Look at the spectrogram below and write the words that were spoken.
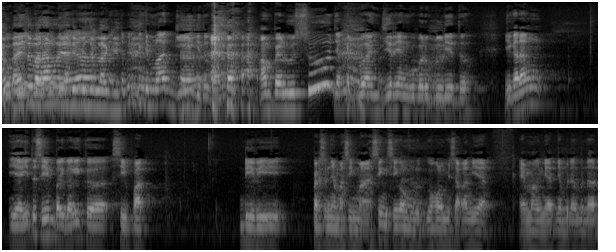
Gua itu barang lu yang dipinjem "Eh, lagi." tapi dipinjem lagi gitu kan. Sampai lusuh jaket gua anjir yang gua baru beli itu. Ya kadang ya itu sih balik lagi ke sifat diri personnya masing-masing sih kalau menurut gua. Kalau misalkan ya emang niatnya benar-benar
